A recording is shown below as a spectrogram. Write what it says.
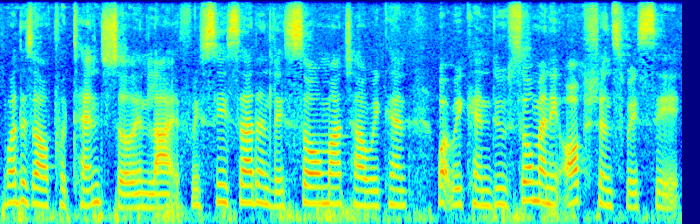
what is our potential in life? We see suddenly so much how we can, what we can do, so many options we see.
